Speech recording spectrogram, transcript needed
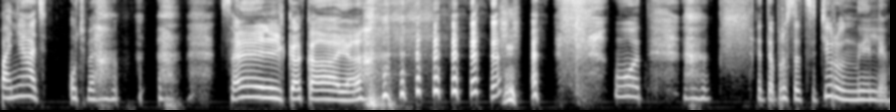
понять, у тебя цель какая. Вот. Это просто цитирую Нелли,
